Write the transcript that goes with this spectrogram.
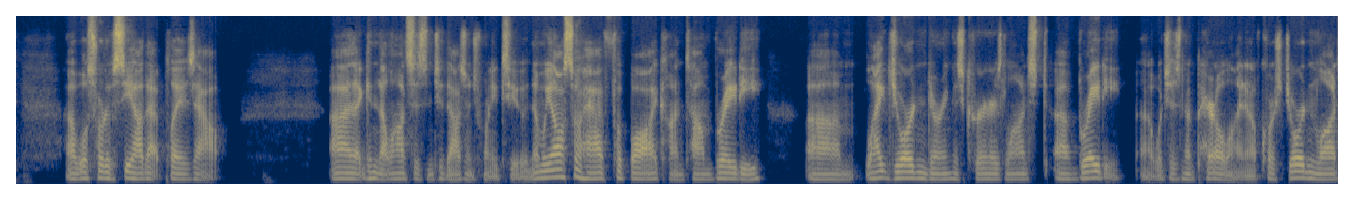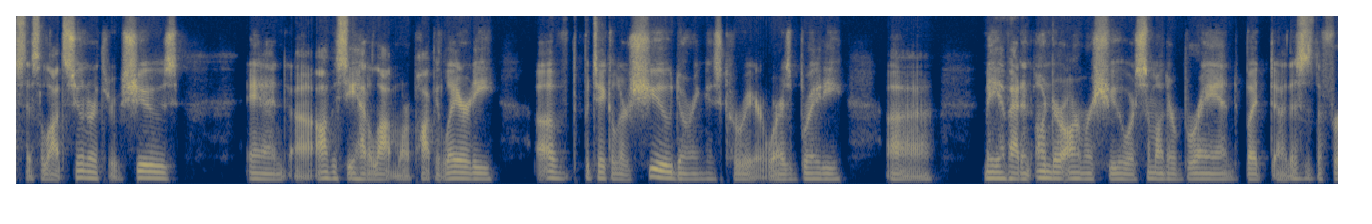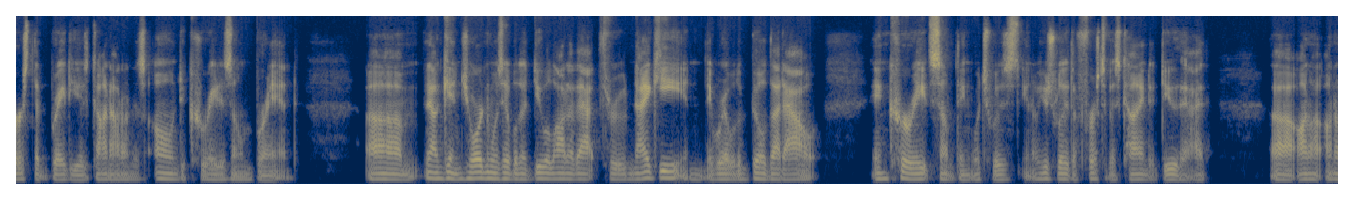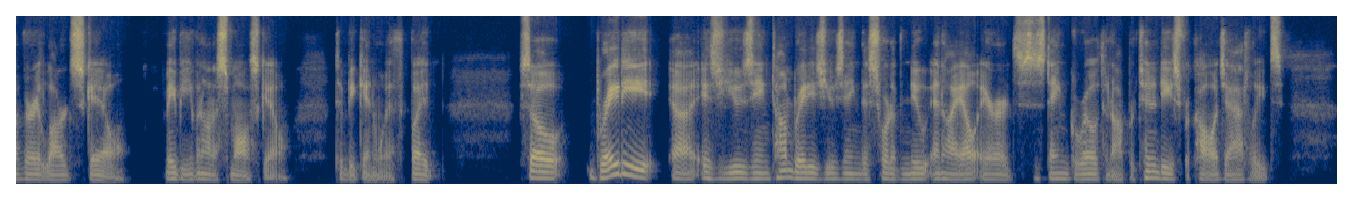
uh, we'll sort of see how that plays out. Uh, again, that launches in 2022. And then we also have football icon Tom Brady, um, like Jordan during his career, has launched uh, Brady, uh, which is an apparel line. And of course, Jordan launched this a lot sooner through shoes and uh, obviously had a lot more popularity of the particular shoe during his career, whereas Brady uh, may have had an Under Armour shoe or some other brand, but uh, this is the first that Brady has gone out on his own to create his own brand. Um, now, again, Jordan was able to do a lot of that through Nike, and they were able to build that out and create something, which was, you know, he was really the first of his kind to do that uh, on, a, on a very large scale, maybe even on a small scale to begin with. But So Brady uh, is using Tom Brady is using this sort of new NIL era to sustain growth and opportunities for college athletes.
